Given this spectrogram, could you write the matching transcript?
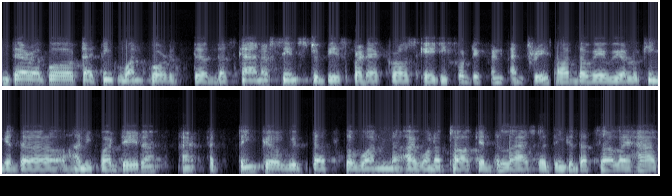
There are about, I think, one port, the, the scanner seems to be spread across 84 different countries. Uh, the way we are looking at the honeypot data, I, I think uh, with that's the one I want to talk at the last. I think that's all I have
